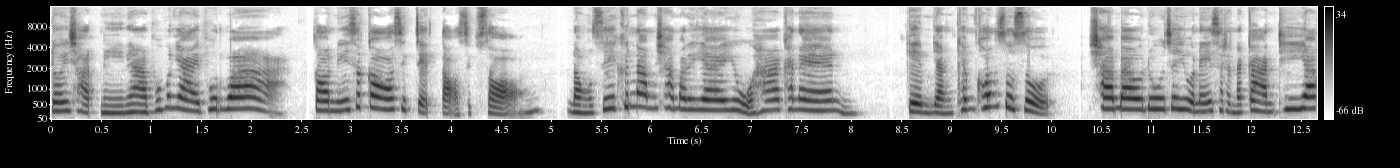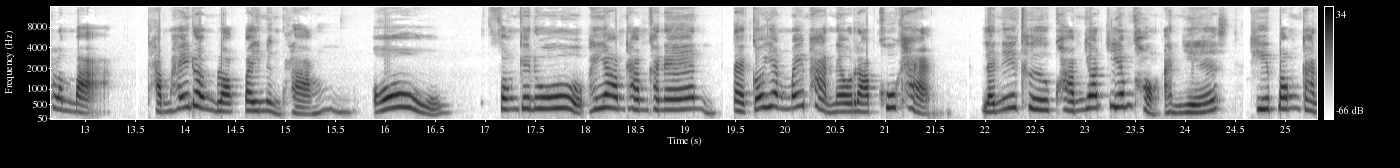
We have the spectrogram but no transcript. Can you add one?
โดยช็อตนี้เนี่ยผู้บรรยายพูดว่า ตอนนี้สกอร์ 17 ต่อ 12 น้องซี่ขึ้นนำชาบาริยาอยู่ 5 คะแนน เกมยังเข้มข้นสุดๆ ชาเบลดูจะอยู่ในสถานการณ์ที่ยากลำบากทำให้โดนบล็อกไปหนึ่งครั้ง โอ้ฟองเกดูพยายามทำคะแนน แต่ก็ยังไม่ผ่านแนวรับคู่แข่ง และนี่คือความยอดเยี่ยมของอันเยส ที่ป้องกัน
